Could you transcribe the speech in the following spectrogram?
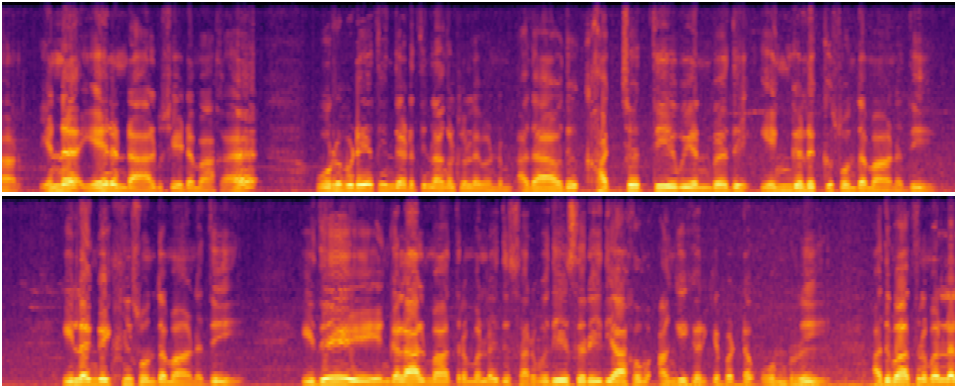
நான் என்ன ஏனென்றால் விசேடமாக ஒரு விடயத்தை இந்த இடத்தில் நாங்கள் சொல்ல வேண்டும். அதாவது கச்சத்தீவு என்பது எங்களுக்கு சொந்தமானது. இலங்கைக்கு சொந்தமானது. இது எங்களால் மாத்திரமல்ல இது சர்வதேச ரீதியாகவும் அங்கீகரிக்கப்பட்ட ஒன்று. அது மாத்திரமல்ல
